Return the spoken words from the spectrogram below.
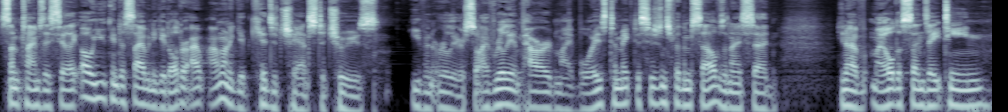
sometimes they say like, oh, you can decide when you get older. I, I want to give kids a chance to choose even earlier. So I've really empowered my boys to make decisions for themselves. And I said, you know, my oldest son's 18,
